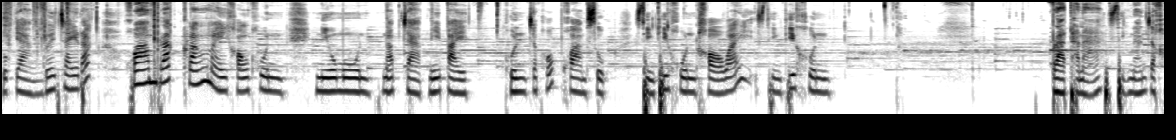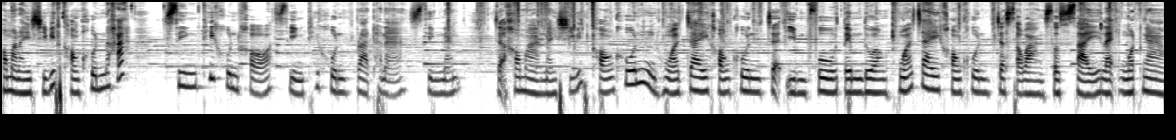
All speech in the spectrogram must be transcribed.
ทุกอย่างด้วยใจรัก ความรักครั้งใหม่ของคุณ นิวมูลนับจากนี้ไป คุณจะพบความสุข สิ่งที่คุณขอไว้ สิ่งที่คุณ ปรารถนาสิ่งนั้นจะเข้ามาในชีวิตของคุณนะคะ สิ่งที่คุณขอสิ่งที่คุณปรารถนา สิ่งนั้นจะเข้ามาในชีวิตของคุณ หัวใจของคุณจะอิ่มฟูเต็มดวง หัวใจของคุณจะสว่างสดใสและงดงาม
